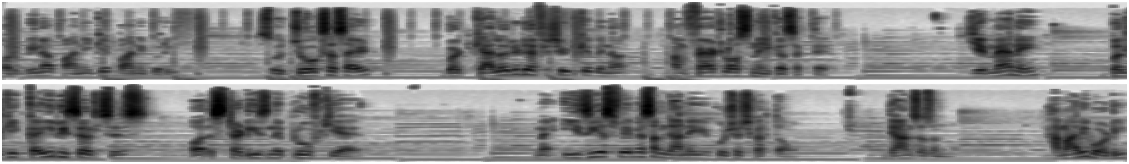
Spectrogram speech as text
और बिना पानी के पानी पूरी so jokes aside but calorie deficit के बिना हम फैट लॉस नहीं कर सकते। ये मैं नहीं बल्कि कई रिसर्चेस और स्टडीज़ ने प्रूव किया है। मैं इजीएस्ट वे में समझाने की कोशिश करता हूँ। ध्यान से सुनना। हमारी बॉडी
